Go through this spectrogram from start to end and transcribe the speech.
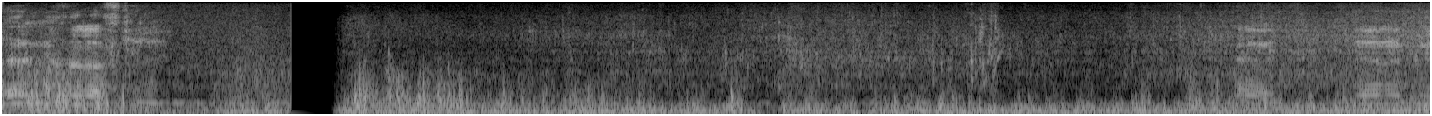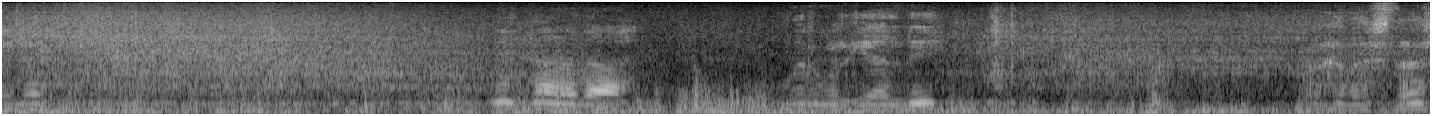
Herkese rastgele. Evet, DRF'yle bir tane daha vır vır geldi. Arkadaşlar.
